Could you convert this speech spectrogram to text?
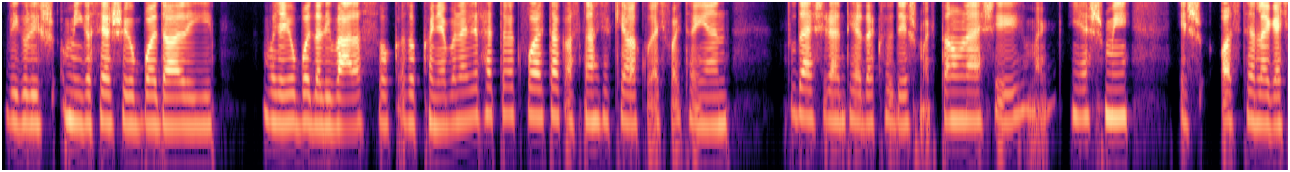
végül is, míg a szélső jobboldali vagy a jobboldali válaszok, azok könnyebben elérhetőek voltak, aztán, hogyha kialakul egyfajta ilyen tudás iránti érdeklődés, meg tanulási, meg ilyesmi, és az tényleg egy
